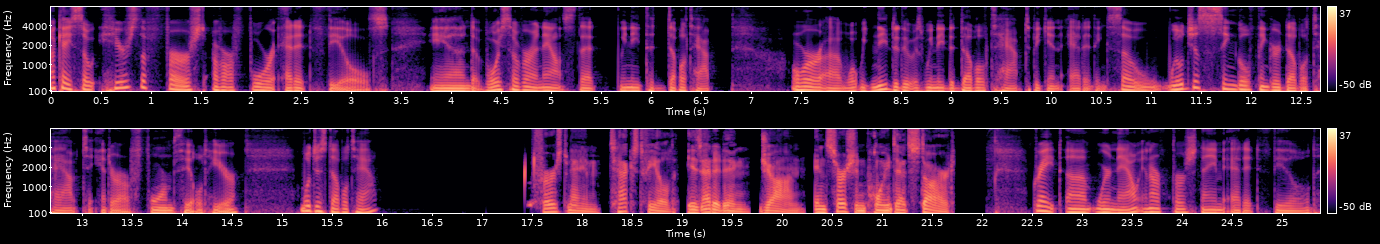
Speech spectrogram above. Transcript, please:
Okay, so here's the first of our four edit fields. And VoiceOver announced that we need to double tap or uh, what we need to do is we need to double tap to begin editing. So we'll just single finger double tap to enter our form field here. We'll just double tap. First name, text field, is editing, John. Insertion point at start. Great. Um, we're now in our first name edit field.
